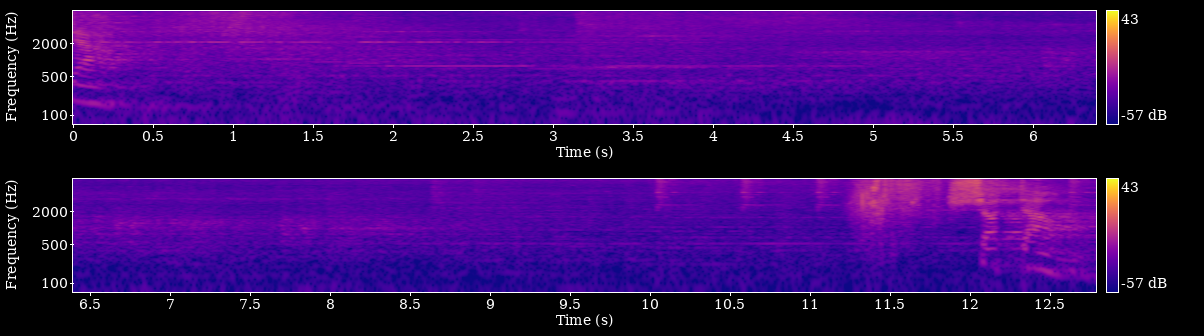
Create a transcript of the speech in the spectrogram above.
Down. Shut down.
